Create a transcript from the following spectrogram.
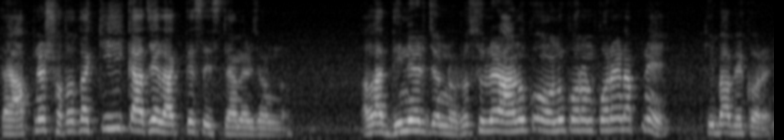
তাই আপনার সততা কি কাজে লাগতেছে ইসলামের জন্য? আল্লাহ দিনের জন্য, রসুলের আনুক অনুকরণ করেন আপনি? কীভাবে করেন?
